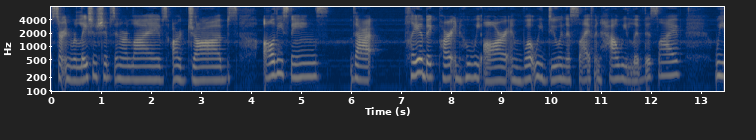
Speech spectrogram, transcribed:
certain relationships in our lives, our jobs, all these things that play a big part in who we are and what we do in this life and how we live this life, we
